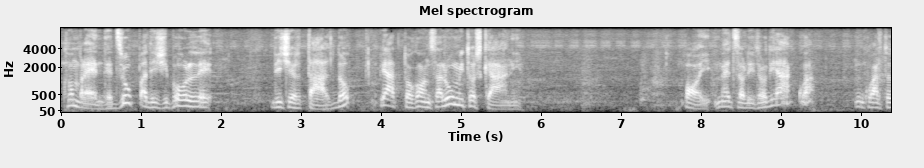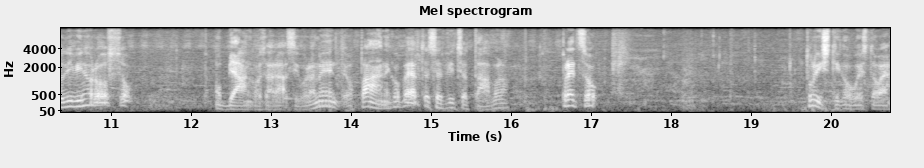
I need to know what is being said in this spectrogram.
comprende zuppa di cipolle di Certaldo, piatto con salumi toscani, poi mezzo litro di acqua, un quarto di vino rosso, o bianco sarà sicuramente, o pane, coperto e servizio a tavola. Prezzo turistico questo è.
